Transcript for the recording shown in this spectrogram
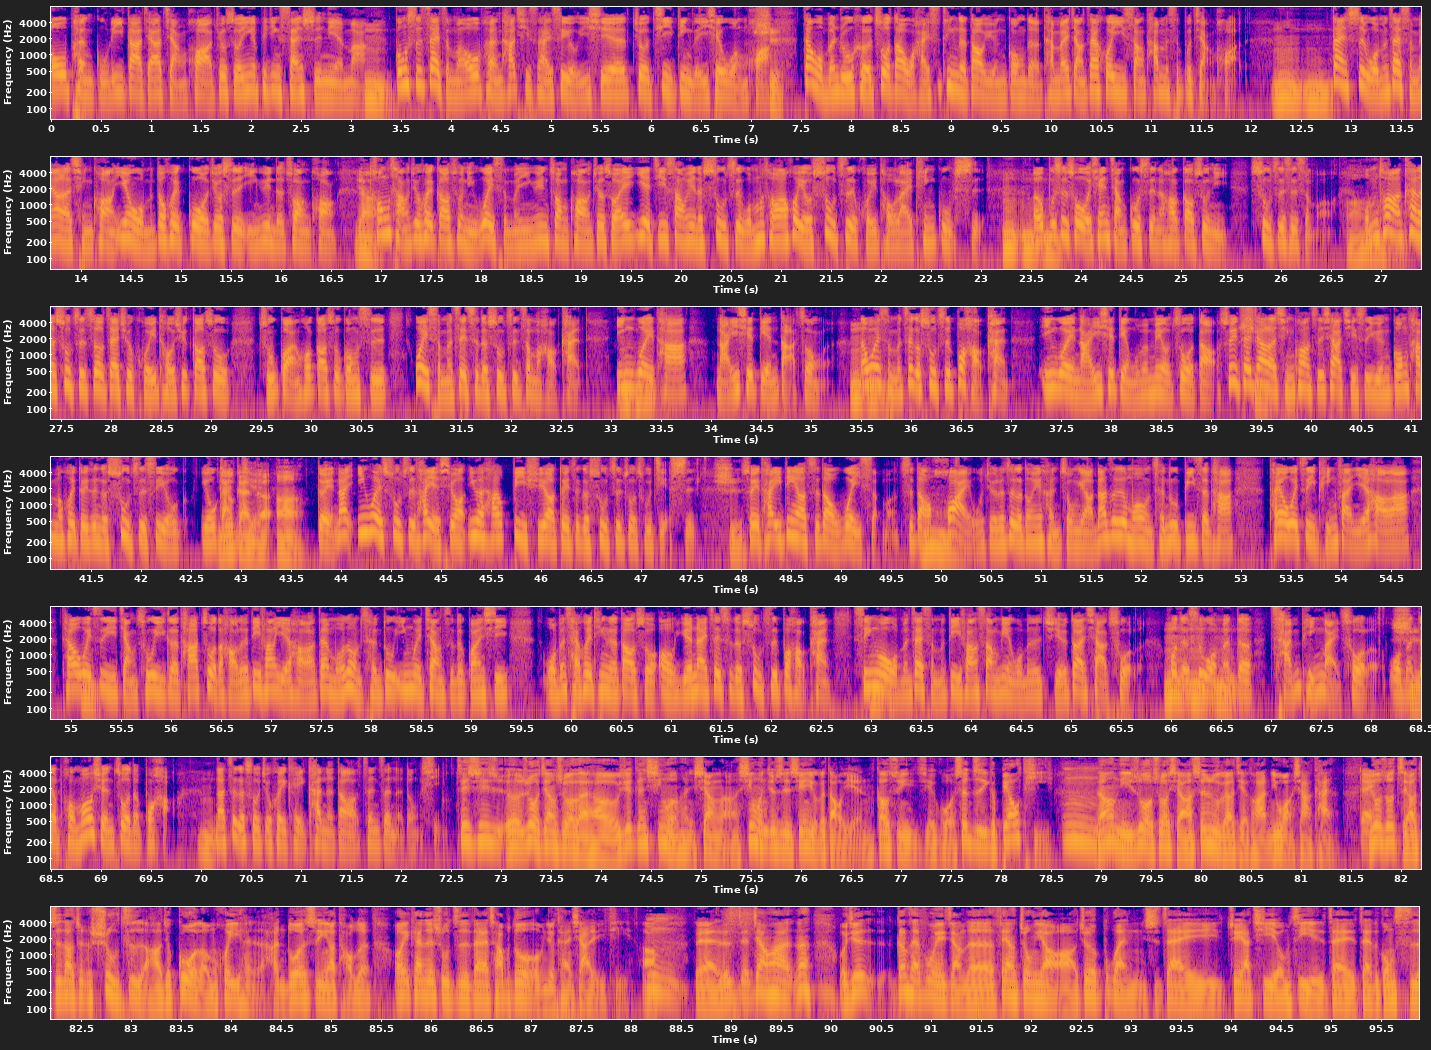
open 鼓励大家讲话，就说因为毕竟三十年嘛，嗯，公司再怎么 open，它其实还是有一些就既定的一些文化。是，但我们如何做到，我还是听得到员工的。坦白讲，在会议上他们是不讲话的。嗯嗯，但是我们在什么样的情况？因为我们都会过就是营运的状况，呀通常就会告诉你为什么营运状况，就说哎业绩上面的数字，我们通常会有数字回头来听故事，嗯嗯，而不是说我先讲故事，然后告诉你数字是什么。哦我们通常看了数字之后，再去回头去告诉主管或告诉公司，为什么这次的数字这么好看？因为它哪一些点打中了。嗯那为什么这个数字不好看？因为哪一些点我们没有做到，所以在这样的情况之下，其实员工他们会对这个数字是有有感有感觉的啊，对，那因为数字，他也希望，因为他必须要对这个数字做出解释，是所以他一定要知道为什么，知道坏。我觉得这个东西很重要。那这个某种程度逼着他，他要为自己平反也好啦，他要为自己讲出一个他做的好的地方也好啦。但某种程度，因为这样子的关系，我们才会听得到说，哦，原来这次的数字不好看，是因为我们在什么地方上面我们的决断下错了。或者是我们的产品买错了，我们的 promotion 做的不好，那这个时候就会可以看得到真正的东西。这些呃，如果这样说来哈，我觉得跟新闻很像啊。新闻就是先有个导言，告诉你结果，甚至一个标题，嗯，然后你如果说想要深入了解的话，你往下看。对如果说只要知道这个数字啊，就过了。我们会议很很多事情要讨论，哦，一看这数字大概差不多，我们就看下一题啊。嗯对，这这样的话，那我觉得刚才傅伟讲的非常重要啊，就是不管你是在这家企业，我们自己在在的公司，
